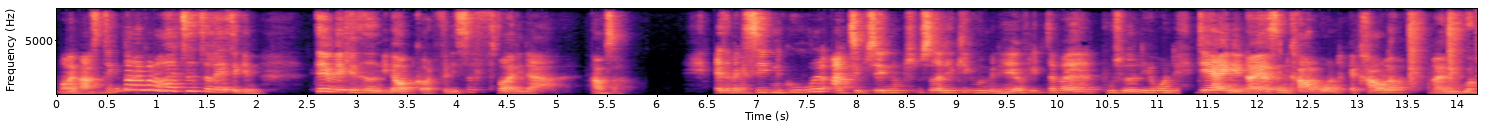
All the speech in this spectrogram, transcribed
hvor man bare sådan tænker, nej, men du har tid til at læse igen det er i virkeligheden enormt godt, fordi så får jeg de der pauser. Altså man kan sige, at den gule aktivitet, nu sidder jeg lige og kigger ud i min have, fordi der var jeg pusset lige rundt. Det er egentlig, når jeg sådan kravler rundt, jeg kravler, når jeg lurer,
